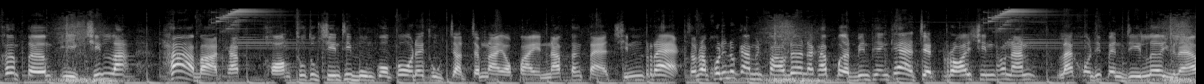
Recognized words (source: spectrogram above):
เพิ่มเติมอีกชิ้นละ 5 บาทครับ ของทุกๆ ชิ้นที่บูมโกโก้ได้ถูกจัดจำหน่ายออกไปนับตั้งแต่ชิ้นแรกสำหรับคนที่ต้องการเป็นโฟลเดอร์นะครับเปิดบินเพียงแค่ 700 ชิ้นเท่านั้น และคนที่เป็นดีลเลอร์อยู่แล้ว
